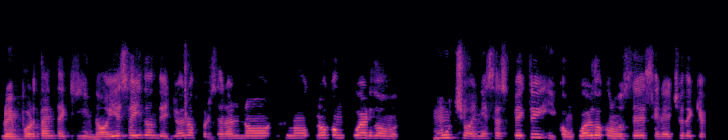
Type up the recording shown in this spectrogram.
lo importante aquí, ¿no? Y es ahí donde yo en lo personal no, no, no concuerdo mucho en ese aspecto y, concuerdo con ustedes en el hecho de que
